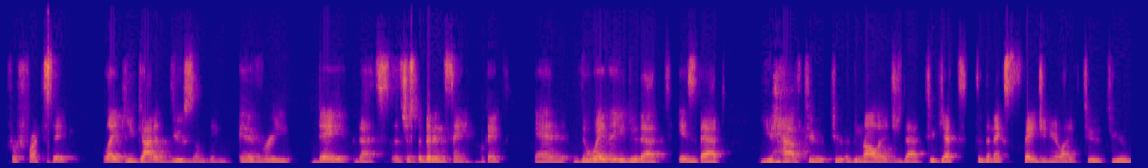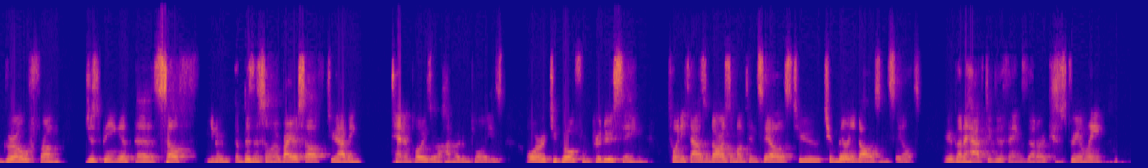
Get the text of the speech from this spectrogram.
for fuck's sake. Like you got to do something every day. That's, that's just a bit insane. Okay. And the way that you do that is that you have to, to acknowledge that to get to the next stage in your life, to, to grow from just being a, a self, you know, a business owner by yourself to having 10 employees or 100 employees, or to go from producing $20,000 a month in sales to $2 million in sales. You're going to have to do things that are extremely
